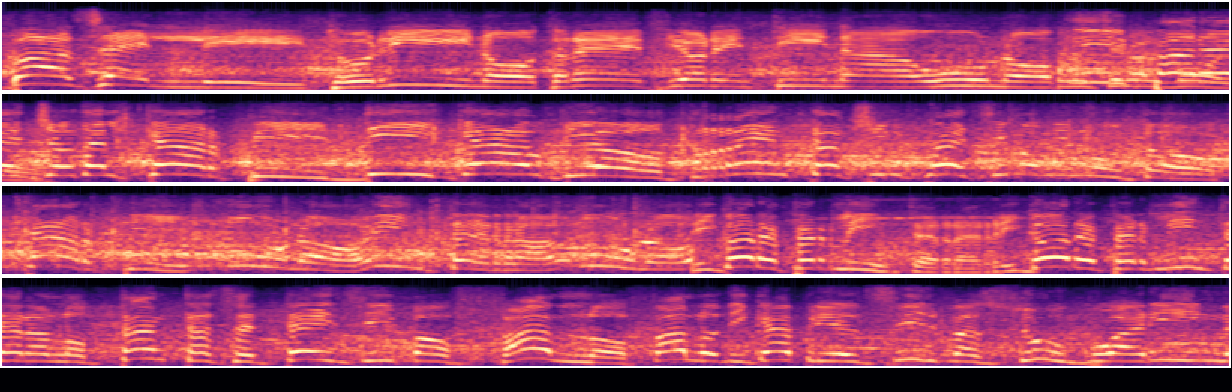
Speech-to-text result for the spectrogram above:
Baselli, Torino 3, Fiorentina 1. Il pareggio del Carpi di Gaudio, 35 minuto. Carpi 1, Inter 1. Rigore per l'Inter, rigore per l'Inter all'87esimo, fallo, fallo di Gabriel Silva su Guarin,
